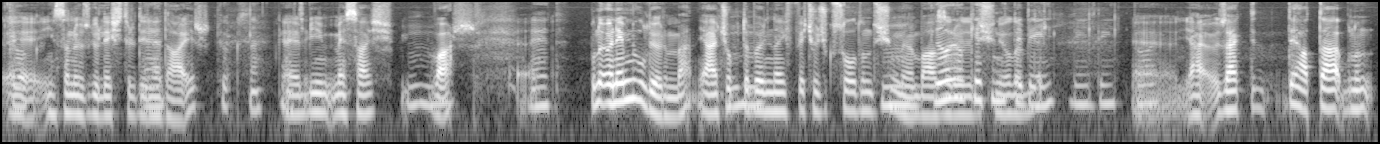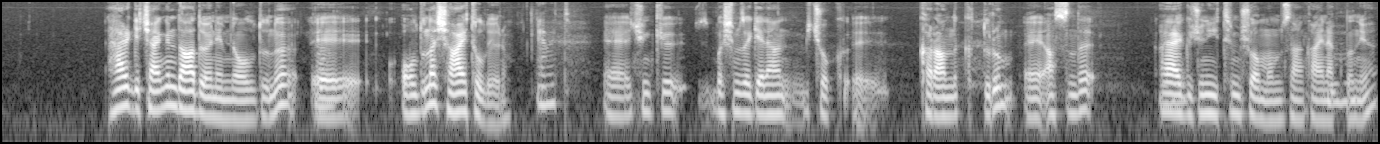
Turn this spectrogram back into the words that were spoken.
e, çok. E, insanı özgürleştirdiğine evet. dair. Çok güzel. E, bir mesaj hı hı. var. E, evet. Bunu önemli buluyorum ben. Yani çok Hı -hı. da böyle naif ve çocuksu olduğunu düşünmüyorum. Hı -hı. Bazıları Yok, öyle düşünüyor olabilir. Değil, değil, değil. Ee, yani özellikle de hatta bunun her geçen gün daha da önemli olduğunu e, olduğuna şahit oluyorum. Evet. E, çünkü başımıza gelen birçok e, karanlık durum e, aslında hayal gücünü yitirmiş olmamızdan kaynaklanıyor.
